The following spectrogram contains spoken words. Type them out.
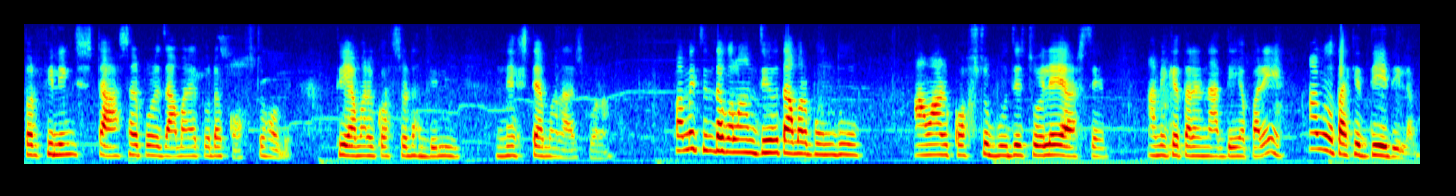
তোর ফিলিংসটা আসার পরে যে আমার এতটা কষ্ট হবে। তুই আমার কষ্টটা দিলি নেক্সট টাইম আর আসব না। তো আমি চিন্তা করলাম, যেহেতু আমার বন্ধু আমার কষ্ট বুঝে চলে আসছে, আমি কে তারা না দিয়ে পারি? আমিও তাকে দিয়ে দিলাম।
